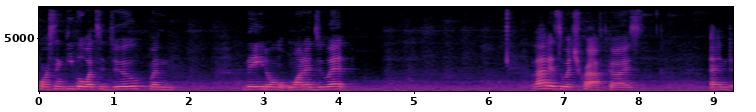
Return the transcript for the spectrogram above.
forcing people what to do when they don't want to do it. That is witchcraft, guys. And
